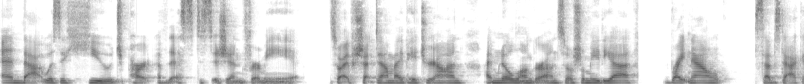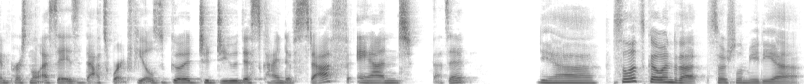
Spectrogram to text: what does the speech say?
And that was a huge part of this decision for me. So I've shut down my Patreon. I'm no longer on social media. Right now, Substack and personal essays, that's where it feels good to do this kind of stuff. And that's it. Yeah. So let's go into that social media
